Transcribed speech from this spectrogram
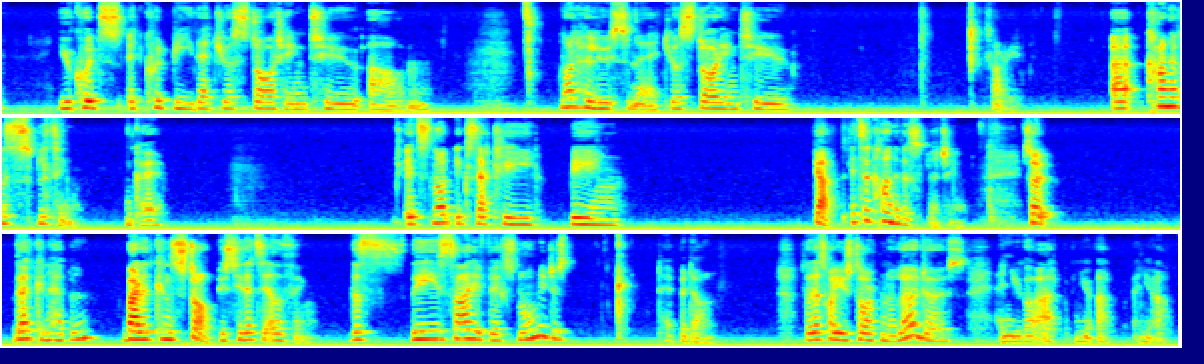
you could it could be that you're starting to um, not hallucinate. You're starting to sorry, uh, kind of a splitting. Okay, it's not exactly being yeah, it's a kind of a splitting. So that can happen, but it can stop. You see, that's the other thing. This these side effects normally just taper down. So that's why you start on a low dose and you go up and you're up and you're up.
